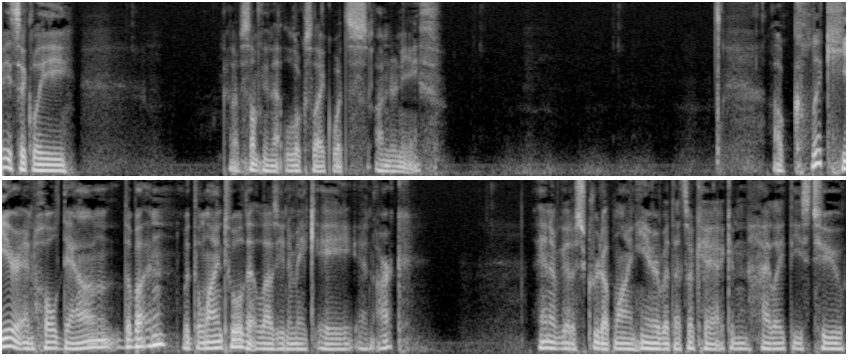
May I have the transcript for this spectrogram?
basically kind of something that looks like what's underneath. I'll click here and hold down the button with the line tool that allows you to make a an arc. And I've got a screwed up line here, but that's okay. I can highlight these two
